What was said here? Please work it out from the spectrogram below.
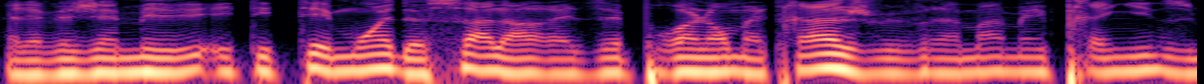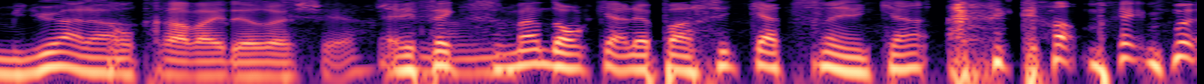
Elle n'avait jamais été témoin de ça. Alors, elle disait pour un long-métrage, je veux vraiment m'imprégner du milieu. Alors, son travail de recherche. Effectivement, donc elle a passé 4-5 ans quand même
